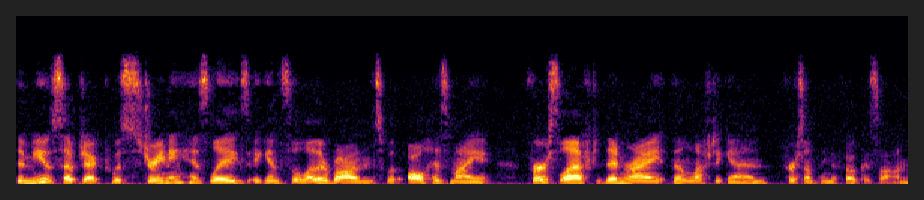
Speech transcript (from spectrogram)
The mute subject was straining his legs against the leather bonds with all his might, first left, then right, then left again, for something to focus on.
